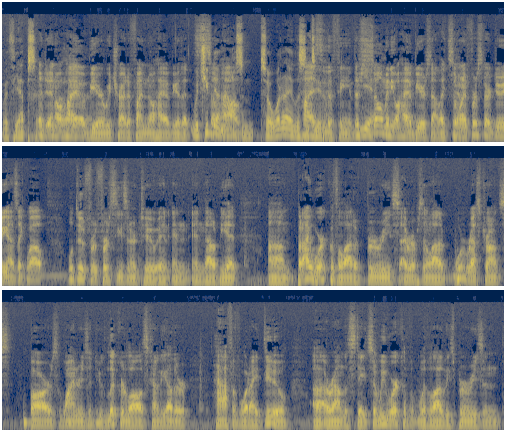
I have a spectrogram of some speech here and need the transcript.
with the episode, An Ohio that. beer. We try to find an Ohio beer that which you've done awesome. So what did I listen ties to? to the theme. There's Yeah. so many Ohio beers now. Like so, when I first started doing it, I was like, well, we'll do it for the first season or two, and and, and that'll be it. Um, but I work with a lot of breweries. I represent a lot of restaurants, bars, wineries that do liquor law. It's kind of the other half of what I do uh, around the state. So we work with, with a lot of these breweries, and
